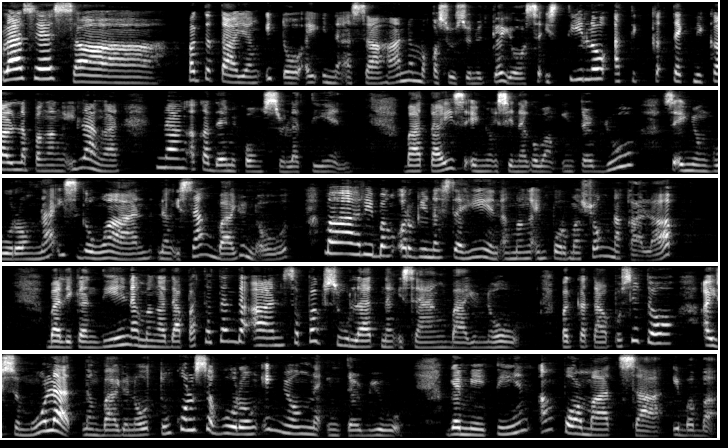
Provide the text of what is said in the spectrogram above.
Klase sa pagtatayang ito ay inaasahan na makasusunod kayo sa estilo at teknikal na pangangailangan ng akademikong sulatin. Batay sa inyong isinagawang interview, sa inyong gurong nais gawan ng isang bio note, maaari bang organisahin ang mga impormasyong nakalap? Balikan din ang mga dapat natandaan sa pagsulat ng isang bio note. Pagkatapos ito ay sumulat ng bio note tungkol sa gurong inyong na-interview. Gamitin ang format sa ibaba.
